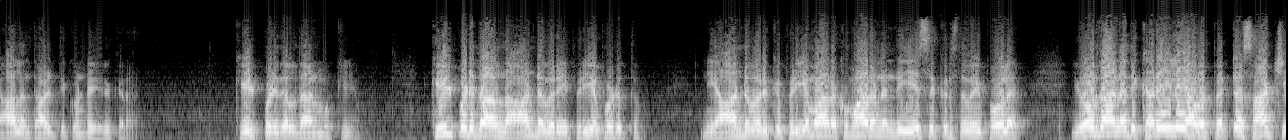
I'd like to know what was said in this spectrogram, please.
காலம் தாழ்த்தி கொண்டே இருக்கிறாய். கீழ்ப்படிதல் தான் முக்கியம். கீழ்ப்படிதால் அந்த ஆண்டவரை பிரியப்படுத்தும். நீ ஆண்டவருக்கு பிரியமான குமாரன் என்று இயேசு கிறிஸ்துவை போல யோர்தான் நதி கரையிலே அவர் பெற்ற சாட்சி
